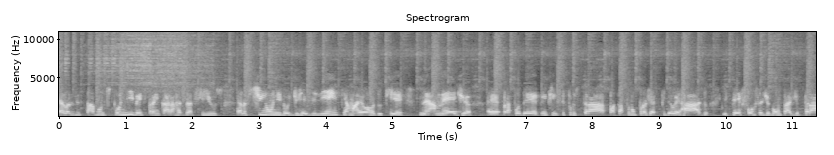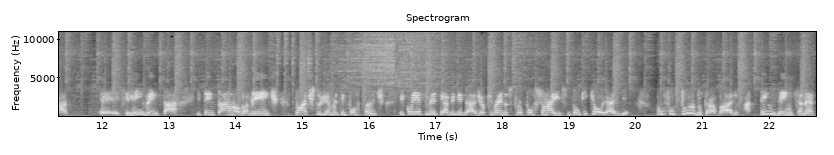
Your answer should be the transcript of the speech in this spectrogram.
elas estavam disponíveis para encarar desafios, elas tinham um nível de resiliência maior do que né, a média para poder, enfim, se frustrar, passar por um projeto que deu errado e ter força de vontade para se reinventar e tentar novamente. Então a atitude é muito importante. E conhecimento e habilidade é o que vai nos proporcionar isso. Então o que, que eu olharia? No futuro do trabalho, a tendência, né?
